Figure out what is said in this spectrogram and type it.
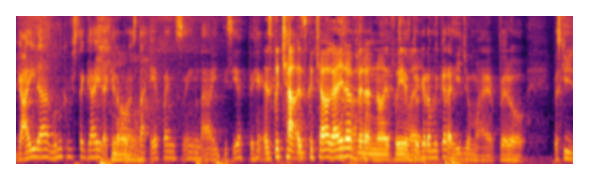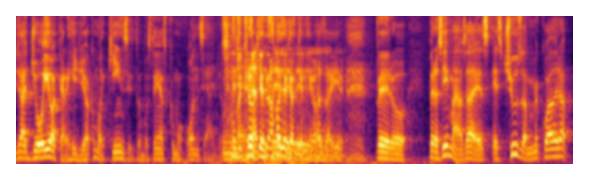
Gaira, ¿vos nunca fuiste a Gaira? Que era No. cuando está EPA en, en la 27. He escuchado, he escuchado a Gaira, pero no fui, Es que mae. creo que era muy carajillo, mae, pero Es que yo, yo iba a Carajillo, yo iba como de 15, entonces vos tenías como 11 años. yo creo que no, yo creo que no ibas a ir. Pero, pero sí, ma, o sea, es, es chuzo, a mí me cuadra,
